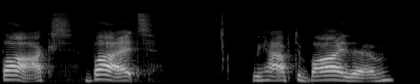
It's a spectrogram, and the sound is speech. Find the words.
box, but we have to buy them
